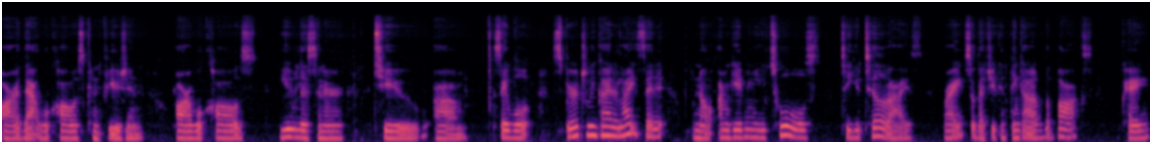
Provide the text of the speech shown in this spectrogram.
or that will cause confusion or will cause you, listener, to um, say, well, spiritually guided light said it. No, I'm giving you tools to utilize, right? So that you can think out of the box, okay?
